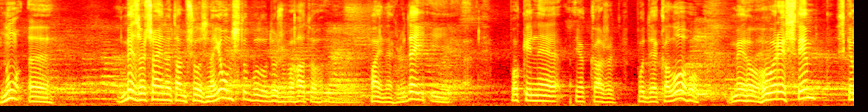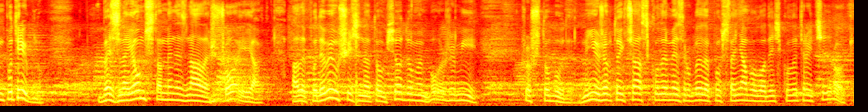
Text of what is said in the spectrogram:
Ну, е, ми, звичайно, там що знайомство було, дуже багато е, файних людей. І поки не, як кажуть, по декалогу, ми го- говорили з тим, з ким потрібно. Без знайомства ми не знали, що і як. Але подивившись на то все, думаю, боже мій, що ж то буде. Мені вже в той час, коли ми зробили повстання, було десь коли 30 років,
